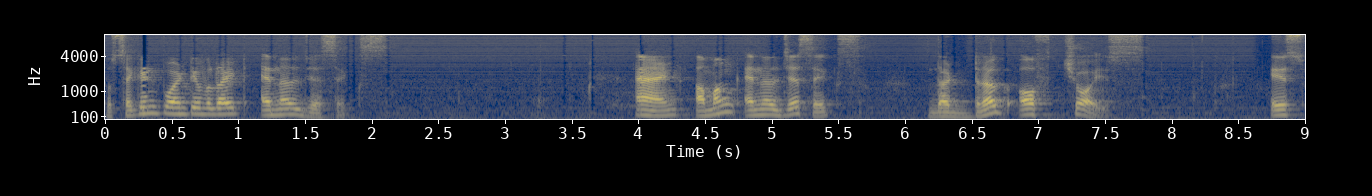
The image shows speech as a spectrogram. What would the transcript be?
So second point you will write analgesics. And among analgesics, the drug of choice is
